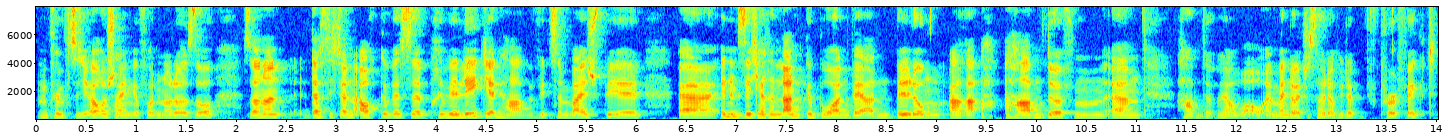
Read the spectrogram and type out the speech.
einen 50-Euro-Schein gefunden oder so, sondern dass ich dann auch gewisse Privilegien habe, wie zum Beispiel äh, in einem sicheren Land geboren werden, Bildung haben dürfen, ähm, haben dürfen. Ja, wow, mein Deutsch ist halt auch wieder perfekt.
